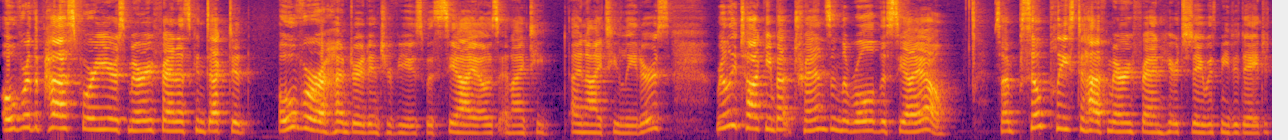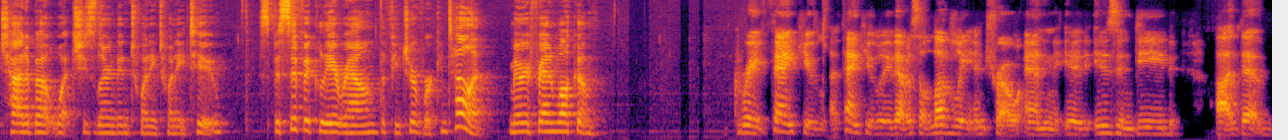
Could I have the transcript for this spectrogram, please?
Over the past four years, Maryfran has conducted over 100 interviews with CIOs and IT, and IT leaders, really talking about trends and the role of the CIO. So I'm so pleased to have Maryfran here today with me today to chat about what she's learned in 2022, specifically around the future of work and talent. Maryfran, welcome. Great, thank you. Thank you, Lee. That was a lovely intro, and it is indeed uh, the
